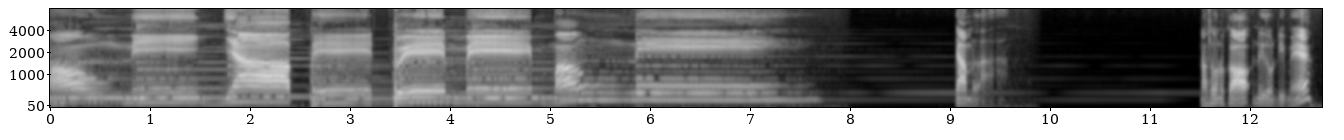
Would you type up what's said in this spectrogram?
မောင်နေညာပဲတွဲမယ်မောင်နေ ရမလားနောက်ဆုံးတစ်ခေါက်နေ့ဆုံးတီးမယ်။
